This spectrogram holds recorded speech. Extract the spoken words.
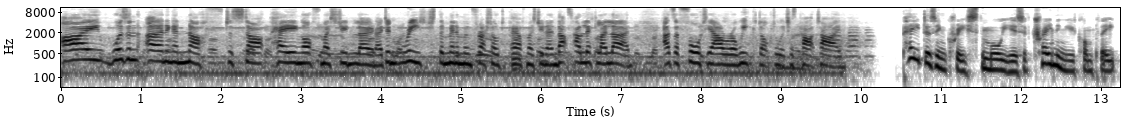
I wasn't earning enough to start paying off my student loan. I didn't reach the minimum threshold to pay off my student loan. That's how little I learned as a 40 hour a week doctor, which is part time. Pay does increase the more years of training you complete.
